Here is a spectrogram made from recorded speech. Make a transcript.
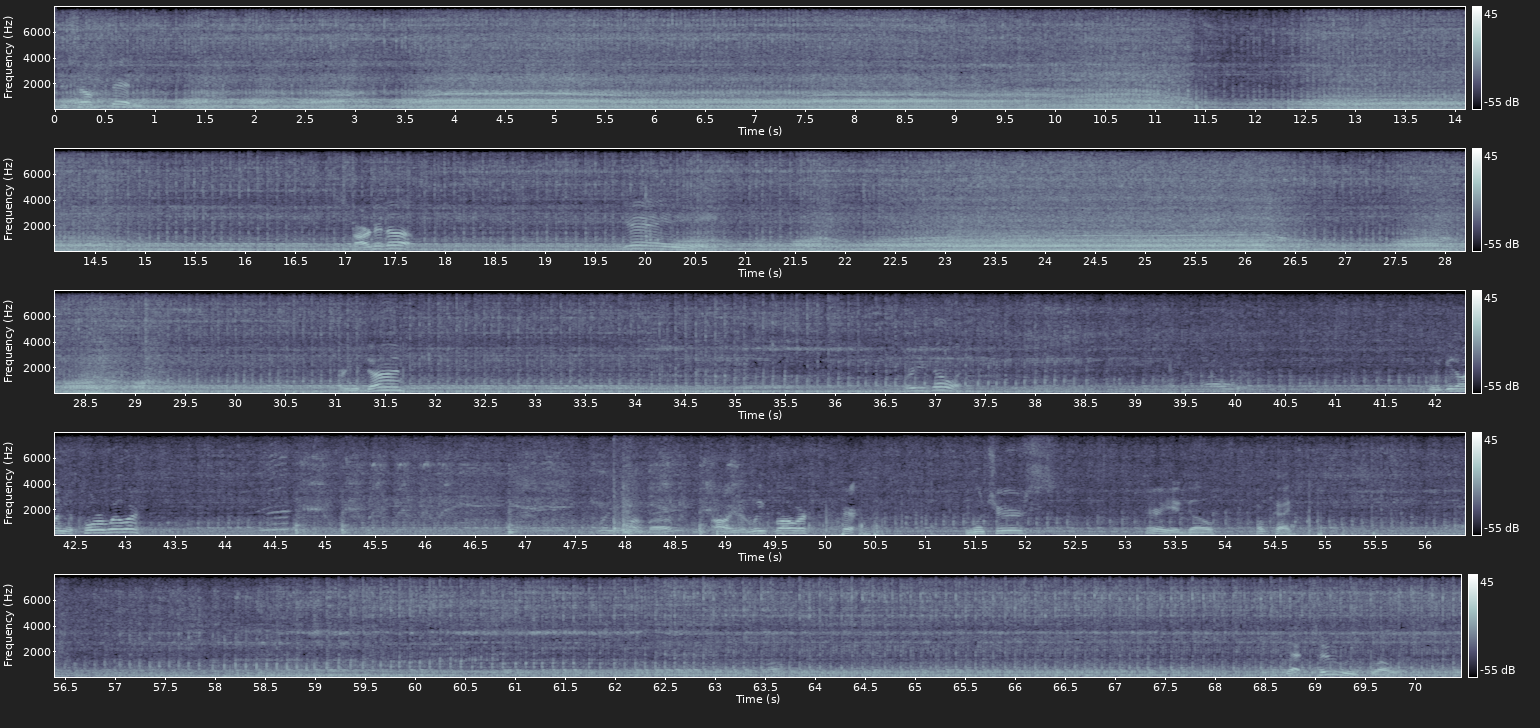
yourself steady. Start it up. Yay! Done? Where are you going? Want to get on your four wheeler? What do you want, bub? Oh, your leaf blower? Here. You want yours? There you go. Okay. Got two leaf blowers.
